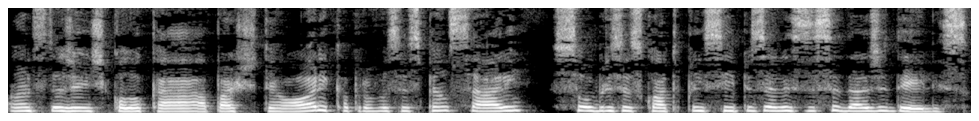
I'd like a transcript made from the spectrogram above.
Antes da gente colocar a parte teórica, para vocês pensarem sobre esses quatro princípios e a necessidade deles.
